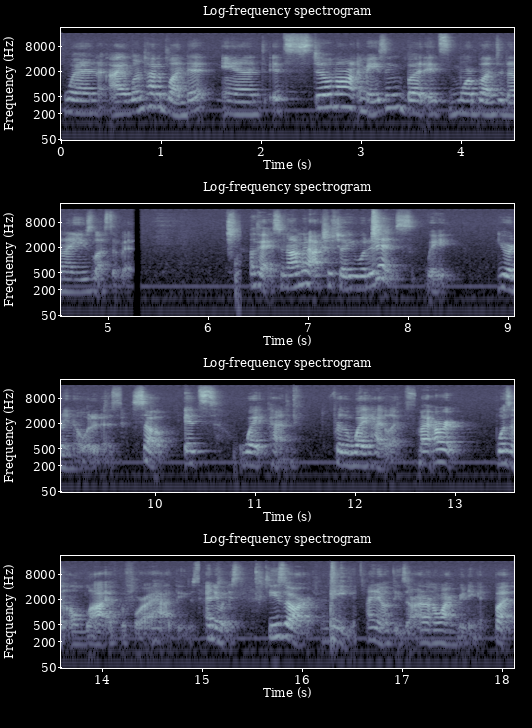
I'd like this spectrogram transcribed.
when I learned how to blend it and it's still not amazing but it's more blended and I use less of it. Okay, so now I'm going to actually show you what it is. Wait, you already know what it is. So it's white pen for the white highlights. My art wasn't alive before I had these. Anyways, these are the, I know what these are, I don't know why I'm reading it, but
